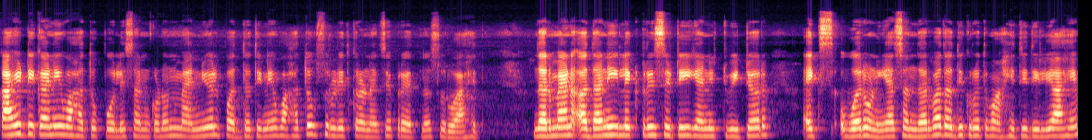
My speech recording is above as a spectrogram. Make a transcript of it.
काही ठिकाणी वाहतूक पोलिसांकडून मॅन्युअल पद्धतीने वाहतूक सुरळीत करण्याचे प्रयत्न सुरू आहेत. दरम्यान अदानी इलेक्ट्रिसिटी यांनी ट्विटर एक्स वरून या संदर्भात अधिकृत माहिती दिली आहे.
